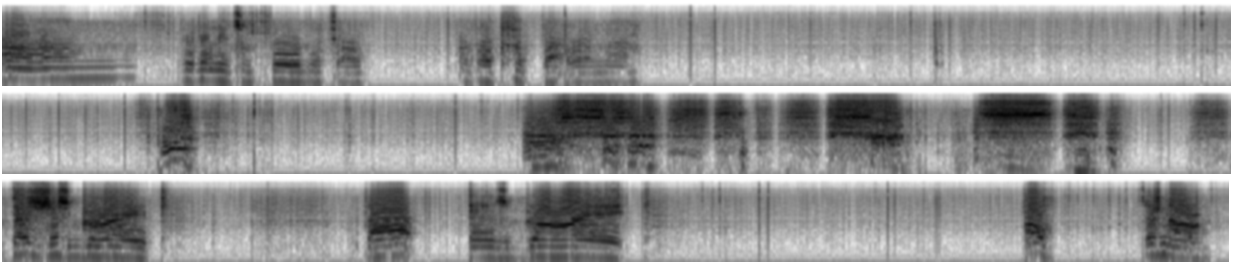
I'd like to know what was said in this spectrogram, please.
Um, you're gonna need some food, which I'll, I'll go cook that right now. Oh! Oh! That's just great. That is great. Oh, there's no one.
